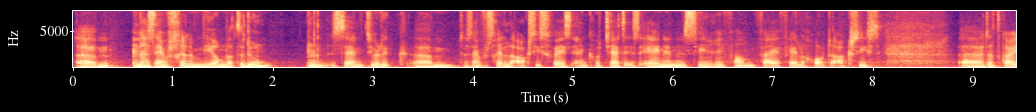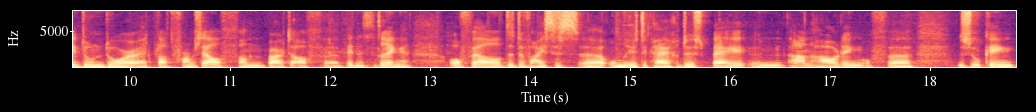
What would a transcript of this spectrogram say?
Ehm, nou, er zijn verschillende manieren om dat te doen. Er zijn natuurlijk ehm, er zijn verschillende acties geweest. EncroChat is één in een serie van vijf hele grote acties. Eh, dat kan je doen door het platform zelf van buitenaf eh, binnen te dringen. Ofwel de devices eh, onder je te krijgen. Dus bij een aanhouding of zoeking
